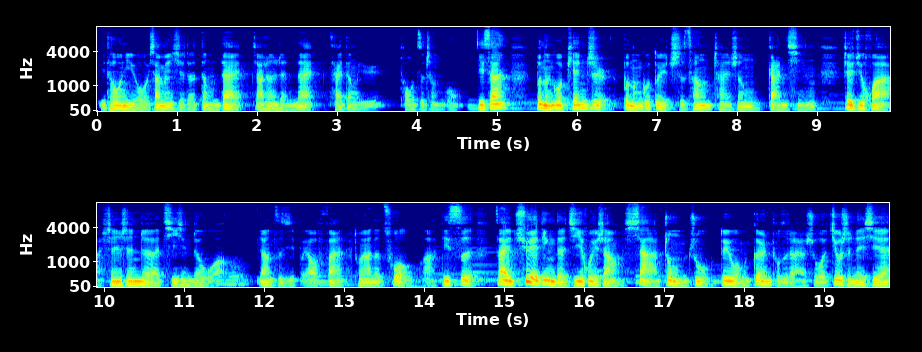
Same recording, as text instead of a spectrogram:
一头牛下面写着“等待加上忍耐才等于”。投资成功。第三，不能够偏执，不能够对持仓产生感情。这句话深深的提醒着我，让自己不要犯同样的错误啊。第四，在确定的机会上下重注。对于我们个人投资者来说，就是那些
